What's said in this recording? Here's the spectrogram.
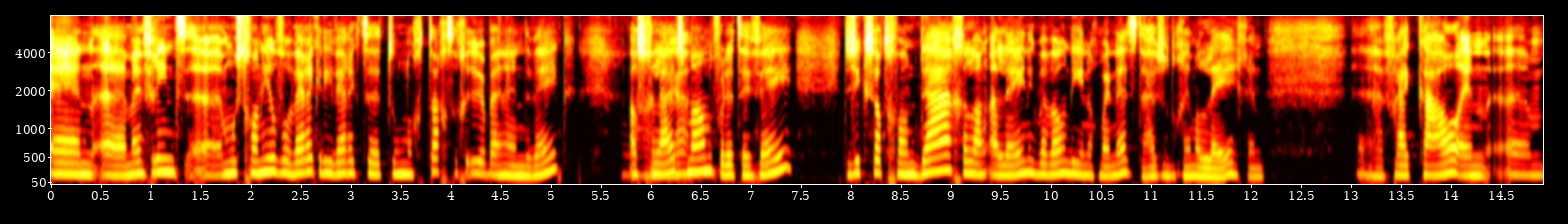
En eh, mijn vriend eh, moest gewoon heel veel werken. Die werkte toen nog 80 uur bijna in de week. als geluidsman voor de tv. Dus ik zat gewoon dagenlang alleen. Ik woonden hier nog maar net. Het huis was nog helemaal leeg. En eh, vrij kaal. En ehm,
